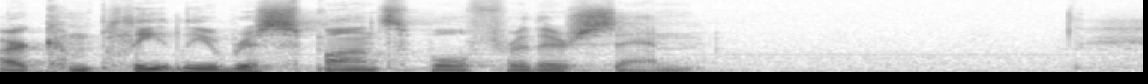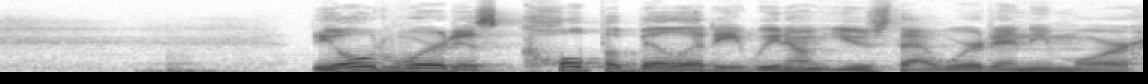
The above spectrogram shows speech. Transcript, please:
are completely responsible for their sin. The old word is culpability. We don't use that word anymore.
